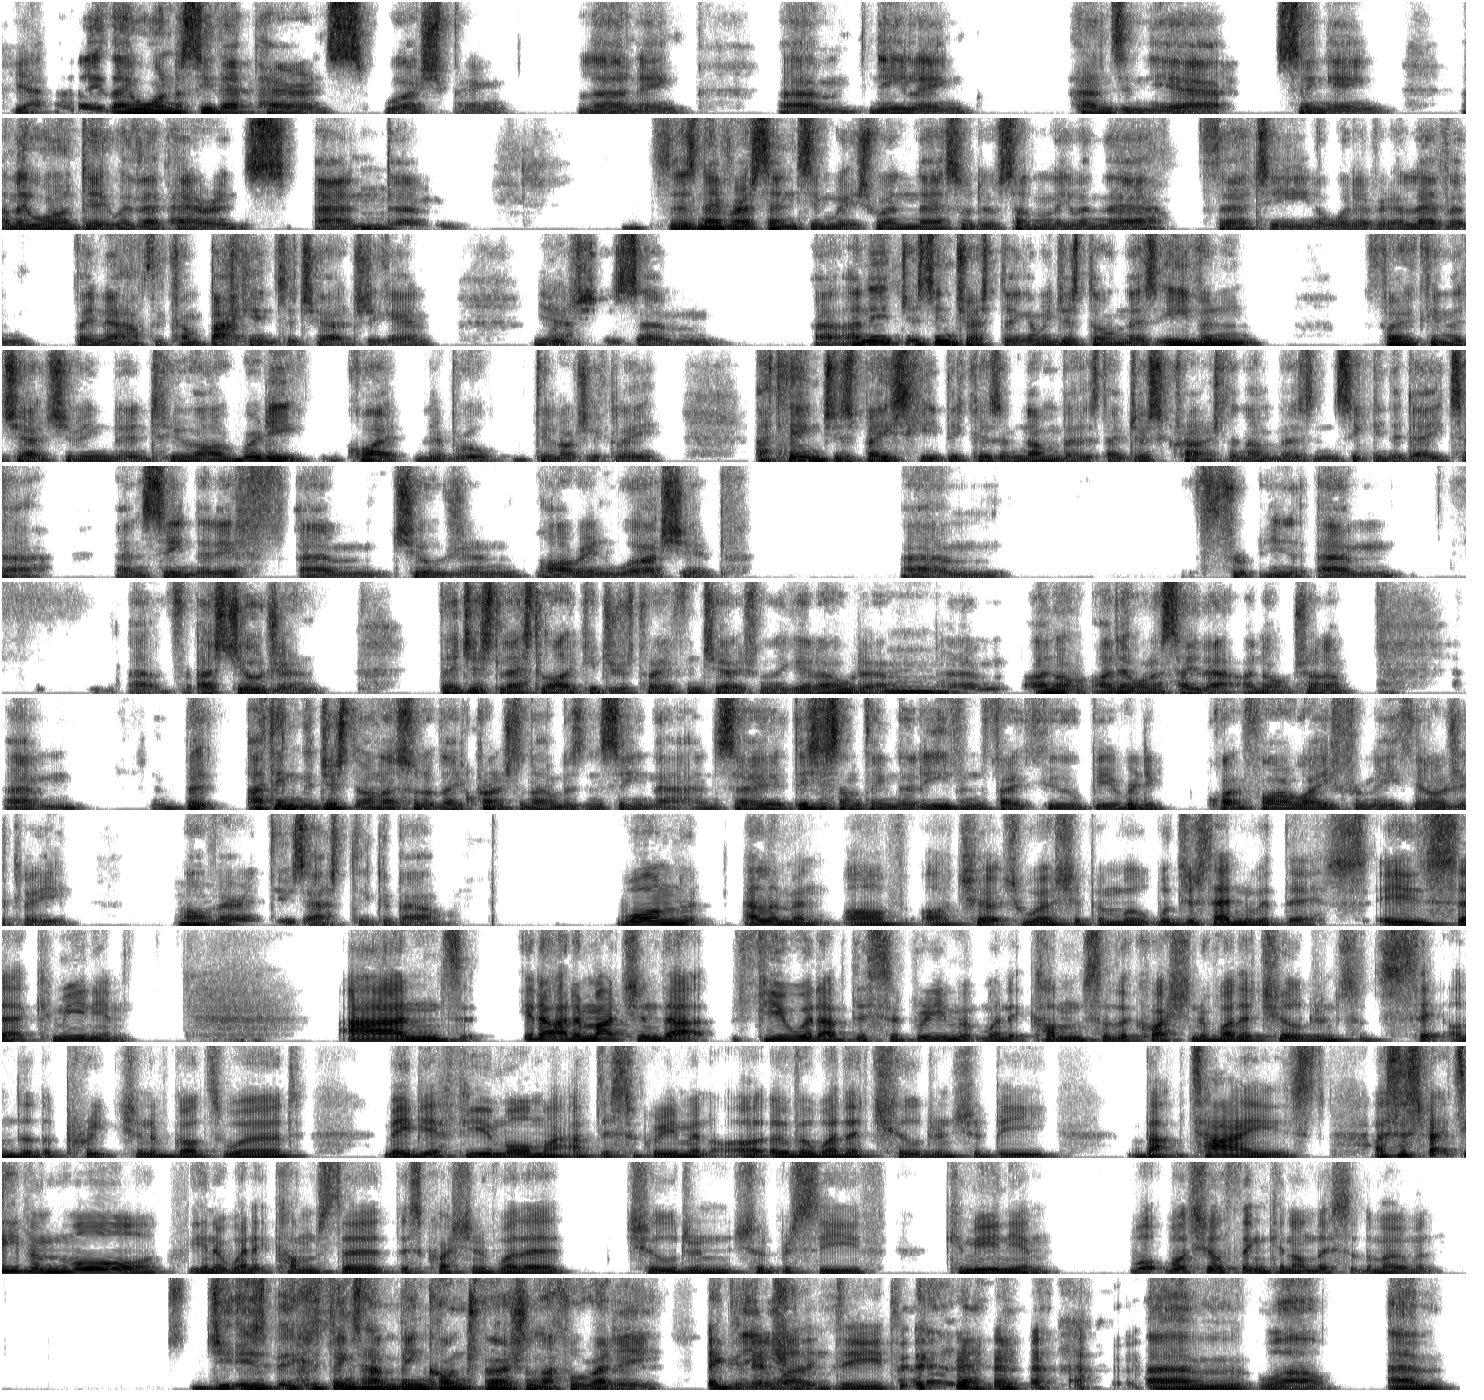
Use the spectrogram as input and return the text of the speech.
Yeah, they they want to see their parents worshiping, learning, um, kneeling, hands in the air, singing, and they want to do it with their parents. And mm. um, so there's never a sense in which when they're sort of suddenly when they're 13 or whatever 11 they now have to come back into church again yeah. which is um uh, and it, it's interesting. I mean, just on this, even folk in the Church of England who are really quite liberal theologically, I think just basically because of numbers, they've just crunched the numbers and seen the data and seen that if um, children are in worship um, um, uh, as children, they're just less likely to drift away from church when they get older. Mm. Um, I'm not. I don't want to say that. I'm not trying to um, but I think that just on a sort of they've crunched the numbers and seen that, and so this is something that even folk who would be really quite far away from me theologically mm. are very enthusiastic about. One element of our church worship, and we'll we'll just end with this, is uh, communion. And you know, I'd imagine that few would have disagreement when it comes to the question of whether children should sit under the preaching of God's word. Maybe a few more might have disagreement over whether children should be baptized. I suspect even more, you know, when it comes to this question of whether children should receive communion. What, what's your thinking on this at the moment? Is because things haven't been controversial enough already. Well, indeed. um, well, um,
